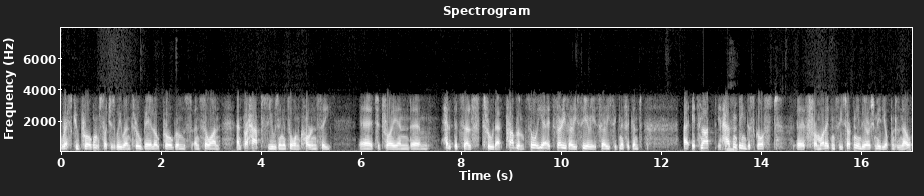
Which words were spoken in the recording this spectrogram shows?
rescue programs such as we went through, bailout programs, and so on, and perhaps using its own currency uh, to try and um, help itself through that problem. So yeah, it's very, very serious, very significant. Uh, it's not. It hasn't been discussed, uh, from what I can see, certainly in the Irish media up until now.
